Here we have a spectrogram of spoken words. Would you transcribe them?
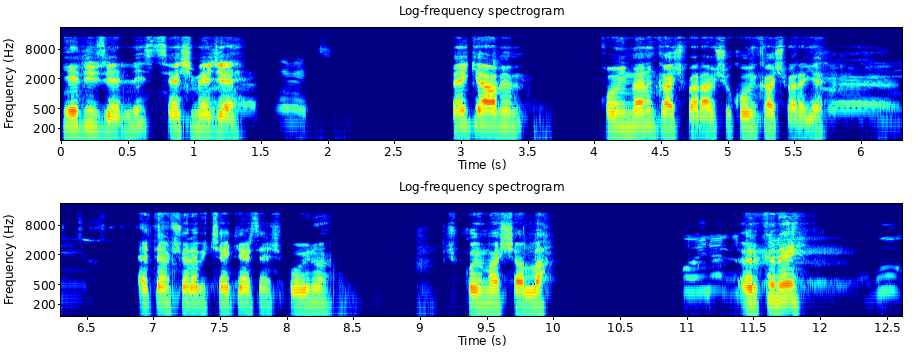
750 seçmece. Evet. Peki abim koyunların kaç para abi? Şu koyun kaç para gel. Etem şöyle bir çekersen şu koyunu. Şu koyun maşallah. Koyunun Irkı ne? Bu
